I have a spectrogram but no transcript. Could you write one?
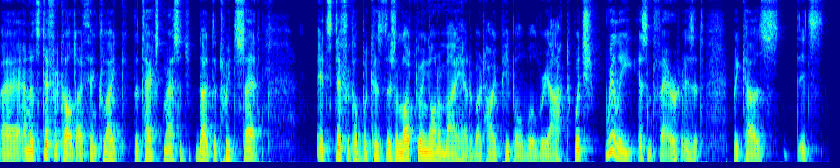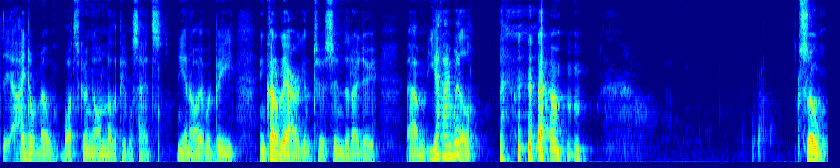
Uh, and it's difficult, I think, like the text message, like the tweet said. It's difficult because there's a lot going on in my head about how people will react, which really isn't fair, is it? Because it's I don't know what's going on in other people's heads. You know, it would be incredibly arrogant to assume that I do. Um, yet I will. um, so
